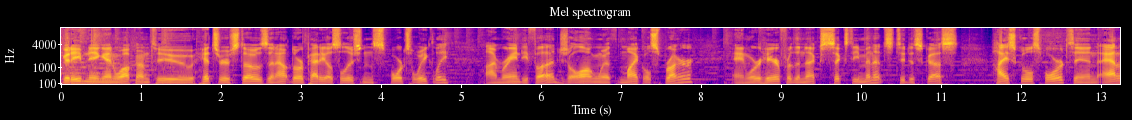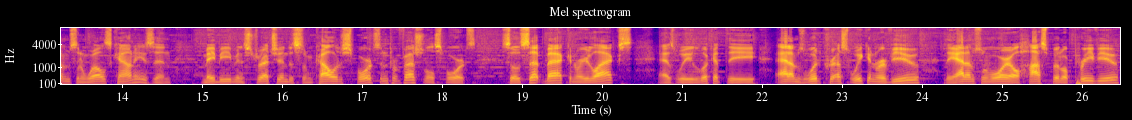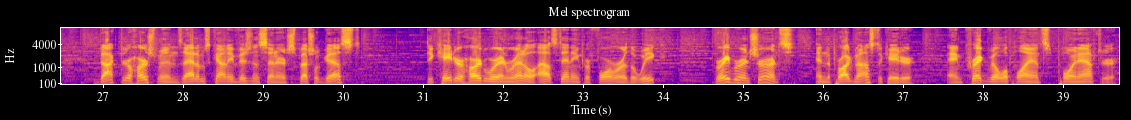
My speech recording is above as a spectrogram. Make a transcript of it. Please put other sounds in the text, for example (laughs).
Good evening and welcome to Hitzer Stoves and Outdoor Patio Solutions Sports Weekly. I'm Randy Fudge along with Michael Sprunger, and we're here for the next 60 minutes to discuss high school sports in Adams and Wells counties and maybe even stretch into some college sports and professional sports. So sit back and relax as we look at the Adams Woodcrest Weekend Review, the Adams Memorial Hospital Preview, Dr. Harshman's Adams County Vision Center special guest, Decatur Hardware and Rental Outstanding Performer of the Week, Graber Insurance and the Prognosticator, and Craigville Appliance Point After.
